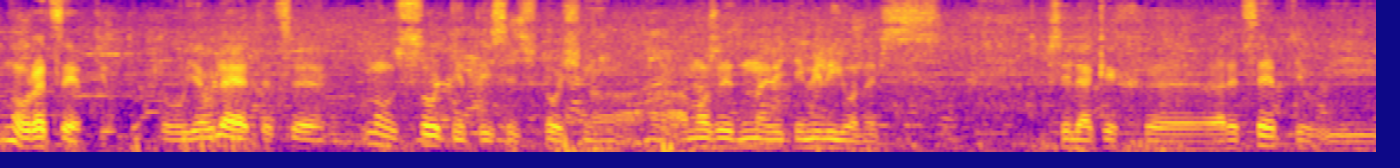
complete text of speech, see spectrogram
ну, рецептів. Тобто, уявляєте, це ну, сотні тисяч точно, а- а може навіть і мільйони всіляких е, рецептів і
